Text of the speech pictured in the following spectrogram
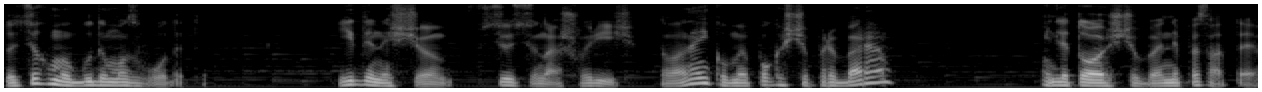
До цього ми будемо зводити. Єдине, що всю цю нашу річ зелененьку ми поки що приберемо. Для того, щоб не писати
